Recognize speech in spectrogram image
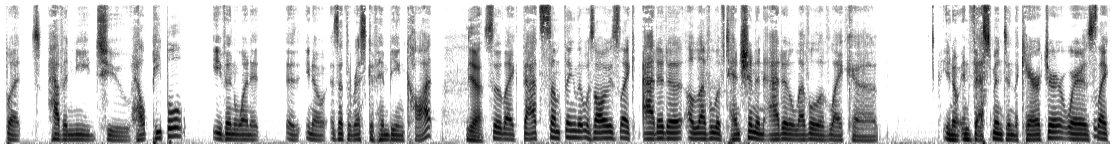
but have a need to help people, even when it, uh, you know, is at the risk of him being caught. Yeah. So like that's something that was always like added a, a level of tension and added a level of like uh you know investment in the character whereas like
